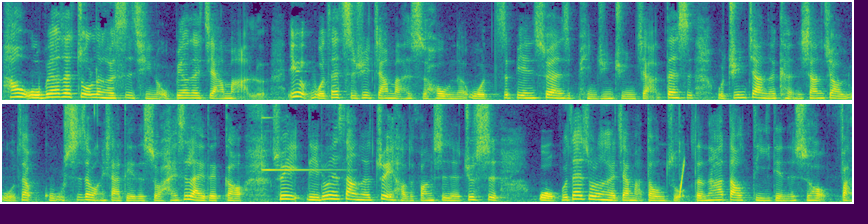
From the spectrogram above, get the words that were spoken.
好，我不要再做任何事情了，我不要再加码了，因为我在持续加码的时候呢，我这边虽然是平均均价，但是我均价呢，可能相较于我在股市在往下跌的时候还是来得高，所以理论上呢，最好的方式呢，就是。我不再做任何加码动作，等它到低点的时候反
